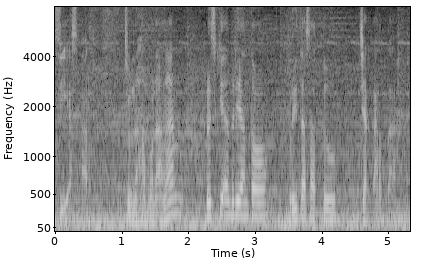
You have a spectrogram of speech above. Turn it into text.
CSR. Junah Hamunangan, Rizky Andrianto, Berita 1, Jakarta.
